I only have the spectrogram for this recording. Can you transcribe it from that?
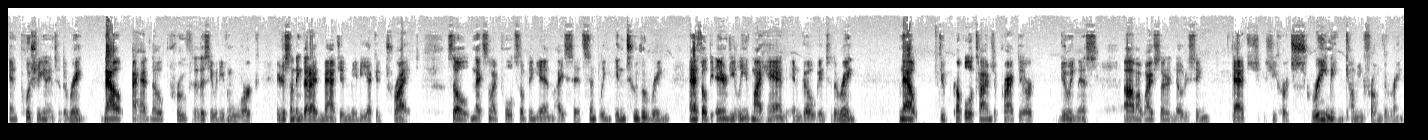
and pushing it into the ring. Now, I had no proof that this would even work. It's just something that I imagined maybe I could try it. So next time I pulled something in, I said simply into the ring, and I felt the energy leave my hand and go into the ring. Now, through a couple of times of practice or doing this, uh, my wife started noticing that she heard screaming coming from the ring,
